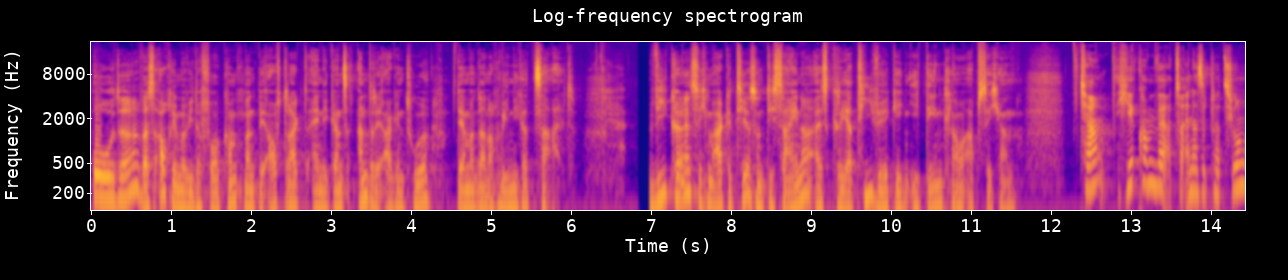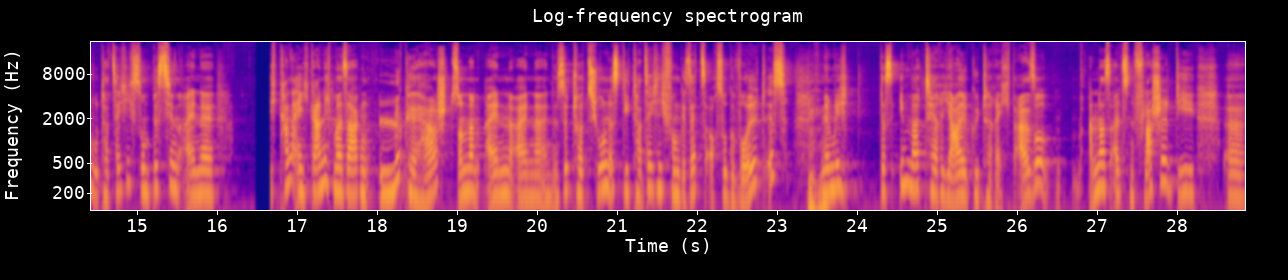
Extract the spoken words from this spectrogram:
oder, was auch immer wieder vorkommt, man beauftragt eine ganz andere Agentur, der man dann auch weniger zahlt. Wie können sich Marketeers und Designer als Kreative gegen Ideenklau absichern? Tja, hier kommen wir zu einer Situation, wo tatsächlich so ein bisschen eine, ich kann eigentlich gar nicht mal sagen, Lücke herrscht, sondern ein, eine, eine, Situation ist, die tatsächlich vom Gesetz auch so gewollt ist, mhm. nämlich das Immaterialgüterrecht. Also anders als eine Flasche, die äh,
